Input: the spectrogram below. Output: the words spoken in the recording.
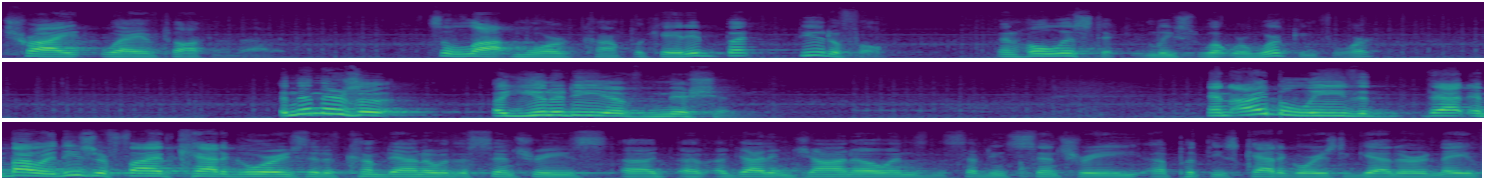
trite way of talking about it. It's a lot more complicated, but beautiful and holistic, at least what we're working for. And then there's a, a unity of mission. And I believe that, that, and by the way, these are five categories that have come down over the centuries. Uh, a, a, guy named John Owens in the 17th century uh, put these categories together, and they've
